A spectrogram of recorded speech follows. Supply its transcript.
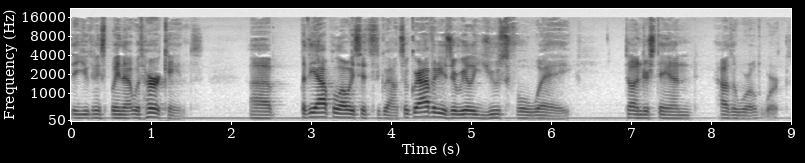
you can explain that with hurricanes. Uh, but the apple always hits the ground. So gravity is a really useful way to understand how the world works.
